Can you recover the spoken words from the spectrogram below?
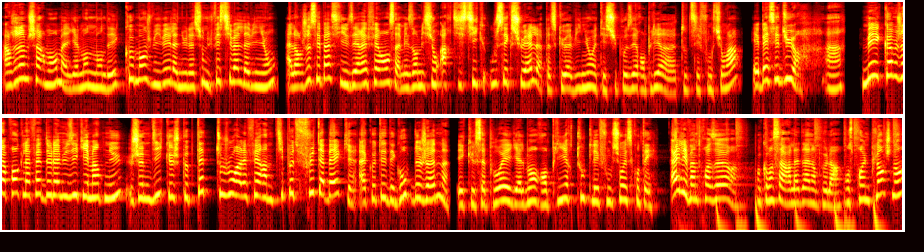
Un jeune homme charmant m'a également demandé comment je vivais l'annulation du Festival d'Avignon. Alors je sais pas s'il faisait référence à mes ambitions artistiques ou sexuelles, parce que Avignon était supposé remplir euh, toutes ces fonctions-là. Eh ben c'est dur, hein. Mais comme j'apprends que la fête de la musique est maintenue, je me dis que je peux peut-être toujours aller faire un petit peu de flûte à bec à côté des groupes de jeunes et que ça pourrait également remplir toutes les fonctions escomptées. Ah, il est 23h. On commence à avoir la dalle un peu là. On se prend une planche, non?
